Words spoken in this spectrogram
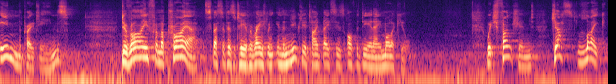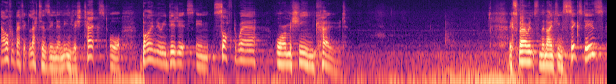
in the proteins derived from a prior specificity of arrangement in the nucleotide bases of the DNA molecule, which functioned just like alphabetic letters in an English text or binary digits in software or a machine code. Experiments in the 1960s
